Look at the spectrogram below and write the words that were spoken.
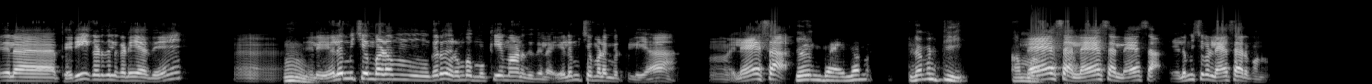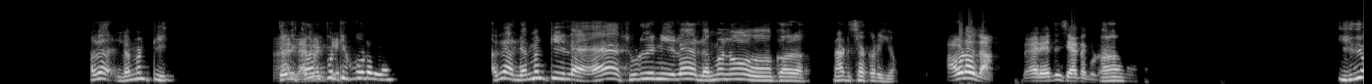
இதுல பெரிய கெடுதல் கிடையாது. இதுல எலுமிச்சம்பழம்ங்கிறது ரொம்ப முக்கியமானது இதுல. எலுமிச்சம்பழம் இருக்கு இல்லையா? லேசா. Lemon tea. லேசா லேசா லேசா. எலுமிச்சம்பழம் லேசா இருக்கணும். அதான் லெமன் டீ. கருப்பட்டி கூட அதான் லெமன் டீல சுடுதண்ணியில லெமனும் நாட்டு சர்க்கரையும் அவ்வளவுதான். வேற எதுவும் சேர்த்தக்கூடாது. இது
